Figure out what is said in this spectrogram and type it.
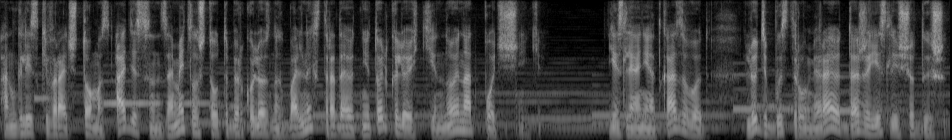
английский врач Томас Аддисон заметил, что у туберкулезных больных страдают не только легкие, но и надпочечники. Если они отказывают, люди быстро умирают, даже если еще дышат.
